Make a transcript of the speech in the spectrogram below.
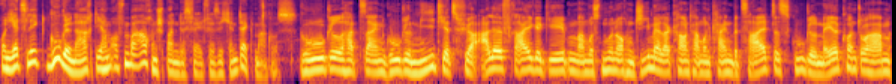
Und jetzt legt Google nach. Die haben offenbar auch ein spannendes Feld für sich entdeckt, Markus. Google hat sein Google Meet jetzt für alle freigegeben. Man muss nur noch einen Gmail-Account haben und kein bezahltes Google Mail-Konto haben.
